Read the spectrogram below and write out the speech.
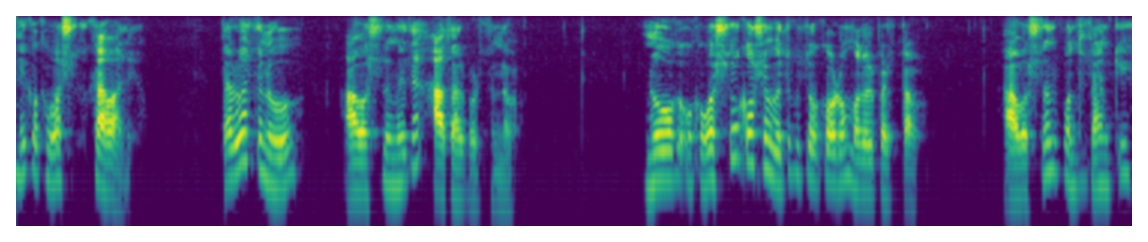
నీకు ఒక వస్తువు కావాలి. తర్వాత నువ్వు ఆ వస్తువు మీద ఆధారపడుతున్నావు. నువ్వు ఒక ఒక వస్తువు కోసం వెతుకుతూకోవడం మొదలు పెడతావు. ఆ వస్తువును పొందటానికి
